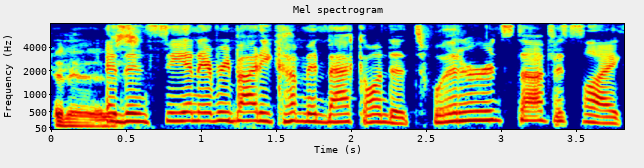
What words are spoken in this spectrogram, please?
It is. and then seeing everybody coming back onto Twitter and stuff, it's like,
